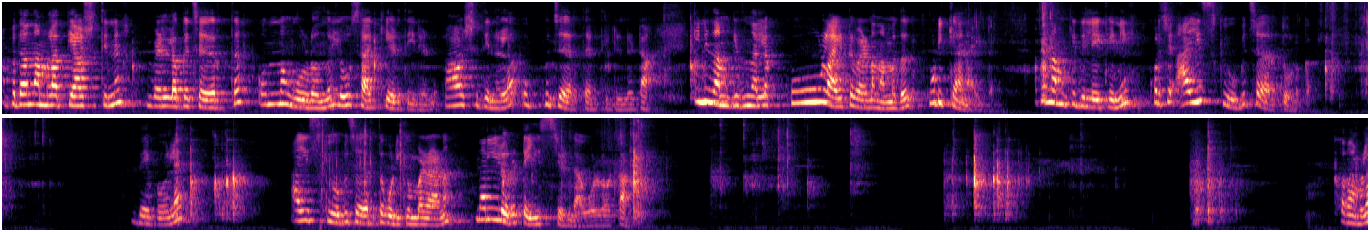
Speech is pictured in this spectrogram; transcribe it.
അപ്പോൾ ഇതാ നമ്മൾ അത്യാവശ്യത്തിന് വെള്ളമൊക്കെ ചേർത്ത് ഒന്നും കൂടെ ഒന്ന് ലൂസാക്കി എടുത്തിട്ടുണ്ട്. ആവശ്യത്തിനുള്ള ഉപ്പും ചേർത്തെടുത്തിട്ടുണ്ട് കേട്ടോ ഇനി നമുക്കിത് നല്ല കൂളായിട്ട് വേണം നമ്മത് കുടിക്കാനായിട്ട്. അപ്പോൾ നമുക്കിതിലേക്ക് ഇനി കുറച്ച് ഐസ് ക്യൂബ് ചേർത്ത് കൊടുക്കാം. ഇതേപോലെ ഐസ് ക്യൂബ് ചേർത്ത് കുടിക്കുമ്പോഴാണ് നല്ലൊരു ടേസ്റ്റ് ഉണ്ടാവുള്ളൂ കേട്ടോ. അപ്പോൾ നമ്മൾ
